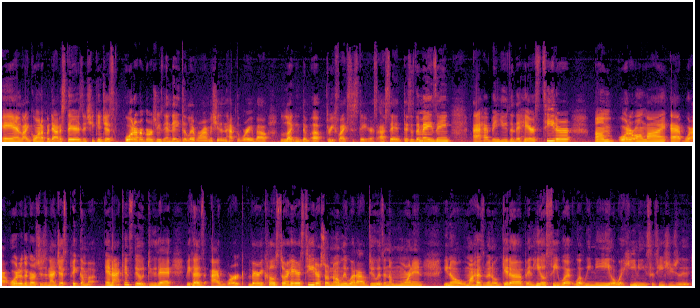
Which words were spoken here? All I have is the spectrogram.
and like going up and down the stairs and she can just order her groceries and they deliver them and she doesn't have to worry about lugging them up three flights of stairs. I said, this is amazing. I have been using the Harris Teeter um, order online app where I order the groceries and I just pick them up. And I can still do that because I work very close to a Harris Teeter. So normally what I'll do is in the morning, you know, my husband will get up and he'll see what, what we need or what he needs because he's usually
